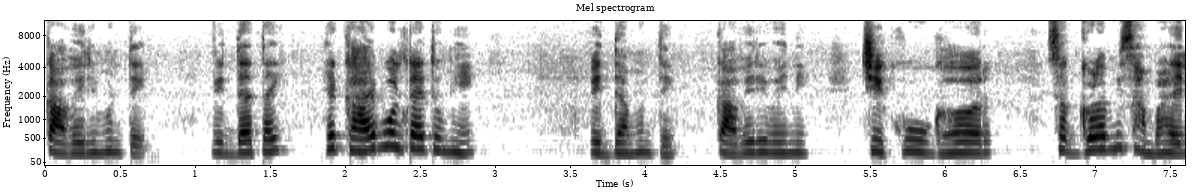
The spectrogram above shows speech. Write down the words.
कावेरी म्हणते विद्याताई हे काय बोलताय तुम्ही? विद्या म्हणते कावेरी वहिनी चिकू घर सगळं मी सांभाळेन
